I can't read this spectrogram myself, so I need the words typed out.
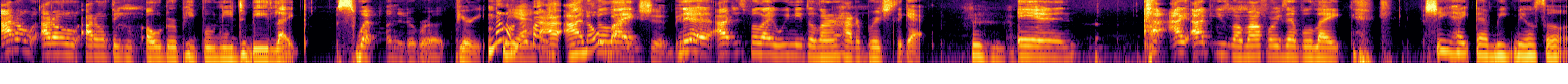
I don't I don't I don't think older people need to be like swept under the rug. Period. no, Yeah. nobody, I, I nobody feel like should be. Yeah, I just feel like we need to learn how to bridge the gap. Mm-hmm. And I, I I can use my mom for example. Like she hate that Meek Mill song,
